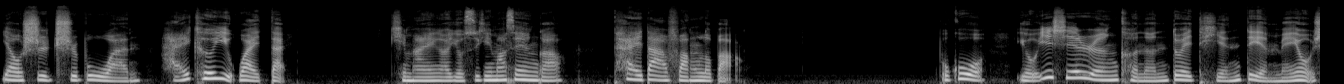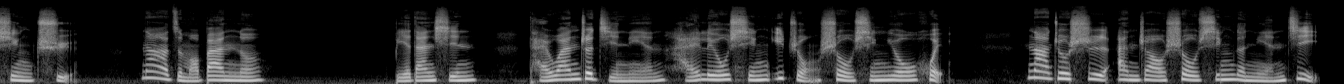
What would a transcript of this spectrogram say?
要是吃不完，还可以外带。太大方了吧？不过有一些人可能对甜点没有兴趣，那怎么办呢？别担心。台湾这几年还流行一种寿星优惠，那就是按照寿星的年纪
